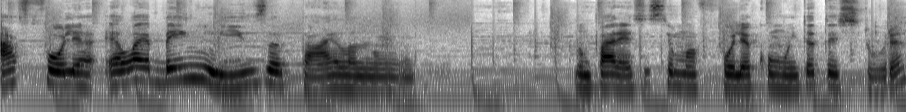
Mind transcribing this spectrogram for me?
A folha, ela é bem lisa, tá? Ela não não parece ser uma folha com muita textura.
